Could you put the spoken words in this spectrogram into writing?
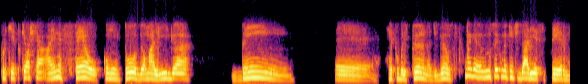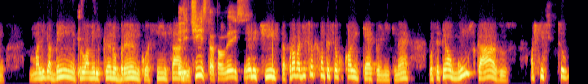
porque porque eu acho que a, a NFL como um todo é uma liga bem é, republicana, digamos. Como é que, eu não sei como é que a gente daria esse termo. Uma liga bem pro americano branco, assim, sabe? Elitista, talvez? Elitista. Prova disso é o que aconteceu com o Colin Kaepernick, né? Você tem alguns casos, acho que isso,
